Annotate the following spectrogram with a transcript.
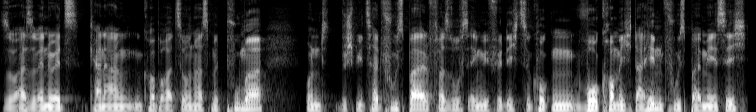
So, also wenn du jetzt, keine Ahnung, eine Kooperation hast mit Puma und du spielst halt Fußball, versuchst irgendwie für dich zu gucken, wo komme ich dahin, fußballmäßig,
